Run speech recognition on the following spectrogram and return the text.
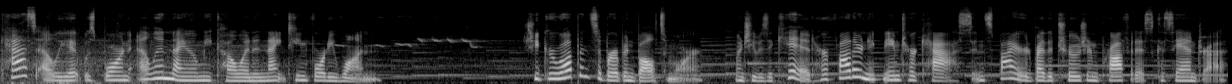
Cass Elliot was born Ellen Naomi Cohen in 1941. She grew up in suburban Baltimore. When she was a kid, her father nicknamed her Cass, inspired by the Trojan prophetess Cassandra,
